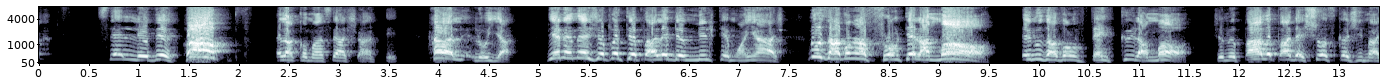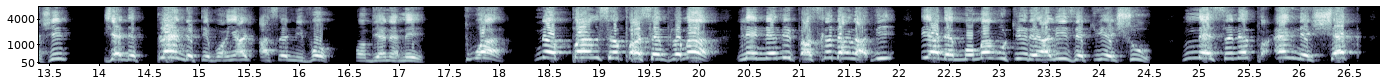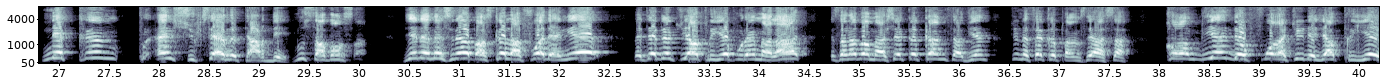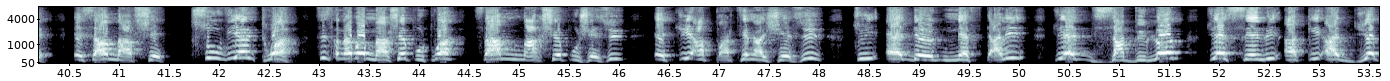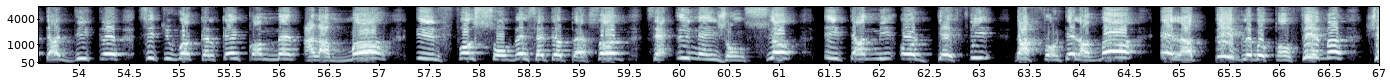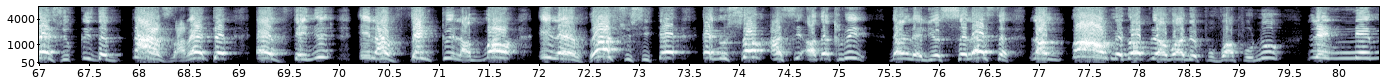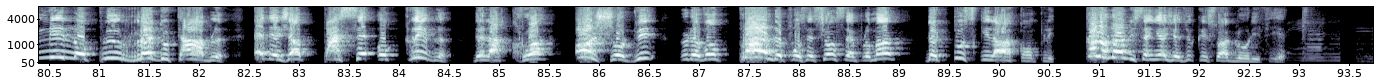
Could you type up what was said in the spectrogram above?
s'est levée. Hop! Elle a commencé à chanter. Alléluia. Bien-aimé, je peux te parler de mille témoignages. Nous avons affronté la mort et nous avons vaincu la mort. Je ne parle pas des choses que j'imagine. J'ai de plein de témoignages à ce niveau, mon bien-aimé. Toi, ne pense pas simplement l'ennemi parce que dans la vie, il y a des moments où tu réalises et tu échoues. Mais ce n'est pas un échec, n'est qu'un un succès retardé. Nous savons ça. Bien aimé, ce n'est parce que la fois dernière, peut-être que tu as prié pour un malade et ça n'a pas marché que quand ça vient, tu ne fais que penser à ça. Combien de fois as-tu déjà prié et ça a marché? Souviens-toi, si ça n'a pas marché pour toi, ça a marché pour Jésus et tu appartiens à Jésus, tu es de Nephtali, tu es Zabulon, tu es celui à qui Dieu t'a dit que si tu vois quelqu'un qu'on mène à la mort, il faut sauver cette personne. C'est une injonction. Il t'a mis au défi d'affronter la mort. Et la Bible me confirme, Jésus-Christ de Nazareth est venu, il a vaincu la mort, il est ressuscité et nous sommes assis avec lui dans les lieux célestes. La mort ne doit plus avoir de pouvoir pour nous. L'ennemi le plus redoutable est déjà passé au crible de la croix. Aujourd'hui, nous devons prendre possession simplement de tout ce qu'il a accompli. Que le nom du Seigneur Jésus-Christ soit glorifié.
